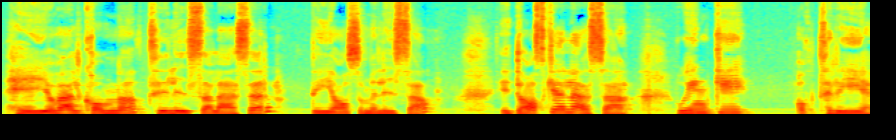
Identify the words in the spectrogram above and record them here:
Hej och välkomna till Lisa läser. Det är jag som är Lisa. Idag ska jag läsa Winky och tre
